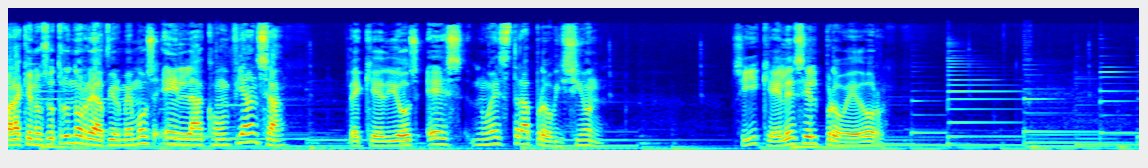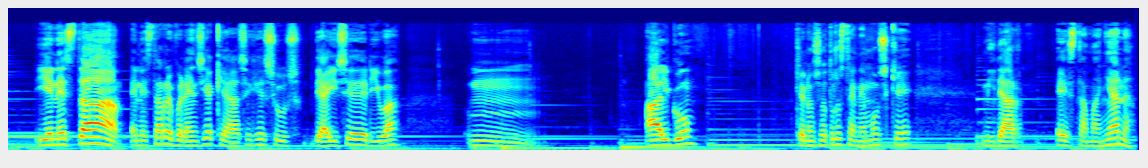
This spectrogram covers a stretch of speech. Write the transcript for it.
para que nosotros nos reafirmemos en la confianza de que Dios es nuestra provisión. ¿Sí? Que Él es el proveedor. Y en esta, en esta referencia que hace Jesús, de ahí se deriva mmm, algo que nosotros tenemos que mirar esta mañana.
